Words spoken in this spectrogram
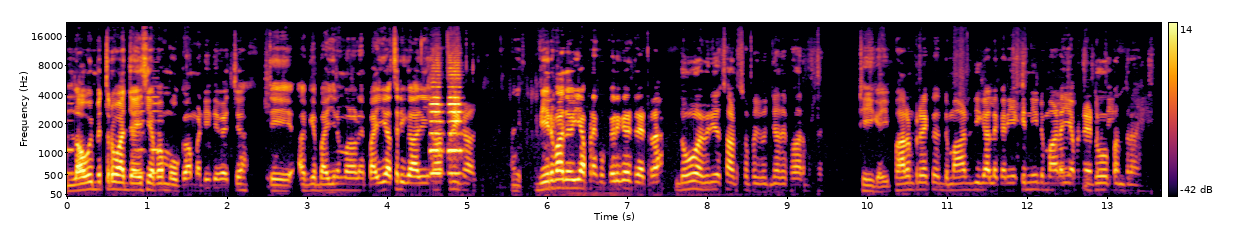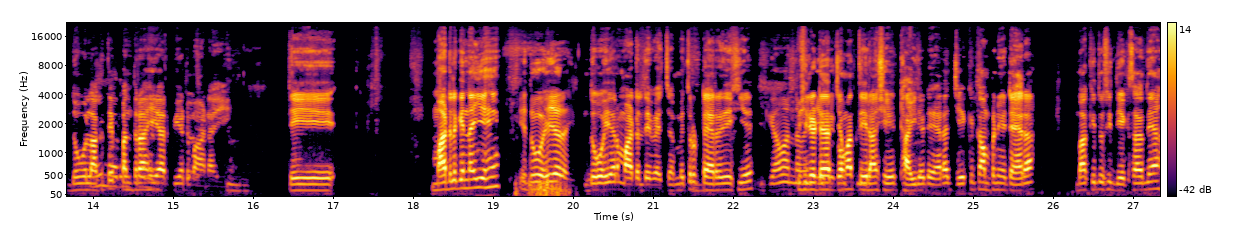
ਲਓ ਵੀ ਮਿੱਤਰੋ ਅੱਜ ਆਏ ਸੀ ਆਪਾਂ ਮੋਗਾ ਮੰਡੀ ਦੇ ਵਿੱਚ ਤੇ ਅੱਗੇ ਬਾਈ ਜੀ ਨੂੰ ਮਿਲਾਉਣੇ ਬਾਈ ਜੀ, ਸਤਿ ਸ੍ਰੀ ਅਕਾਲ ਜੀ। ਸ੍ਰੀ ਅਕਾਲ। ਹਾਂਜੀ ਵੀਰਵਾ ਦੇ ਹੋਈ ਆਪਣੇ ਕੋਲ ਕਿਹੜੇ ਕਿਹੜੇ ਟਰੈਕਟਰ ਆ? ਦੋ ਹੈ ਵੀਰੇ 755 ਦੇ ਫਾਰਮ ਤੇ। ਠੀਕ ਹੈ ਜੀ ਫਾਰਮ ਟਰੈਕ ਡਿਮਾਂਡ ਦੀ ਗੱਲ ਕਰੀਏ ਕਿੰਨੀ ਡਿਮਾਂਡ ਹੈ ਜੀ ਆਪਣੇ ਦੋ? ਟਰੈਕਟਰ 15 ਜੀ। 2 ਲੱਖ ਤੇ 15000 ਰੁਪਏ ਡਿਮਾਂਡ ਆ ਜੀ। ਤੇ ਮਾਡਲ ਕਿੰਨਾ ਜੀ ਇਹ? ਇਹ 2000 ਹੈ ਜੀ। 2000 ਮਾਡਲ ਦੇ ਵਿੱਚ। ਆ। ਮਿੱਤਰੋ ਟਾਇਰ ਦੇਖੀਏ। ਜਮਾਂ ਪਿਛਲੇ ਟਾਇਰ ਜਮਾ company 13 6 28 ਦੇ ਟਾਇਰ ਆ। ਜੇਕ ਕੰਪਨੀ ਦੇ ਟਾਇਰ ਆ ਬਾਕੀ ਤੁਸੀਂ ਦੇਖ ਸਕਦੇ ਆ।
